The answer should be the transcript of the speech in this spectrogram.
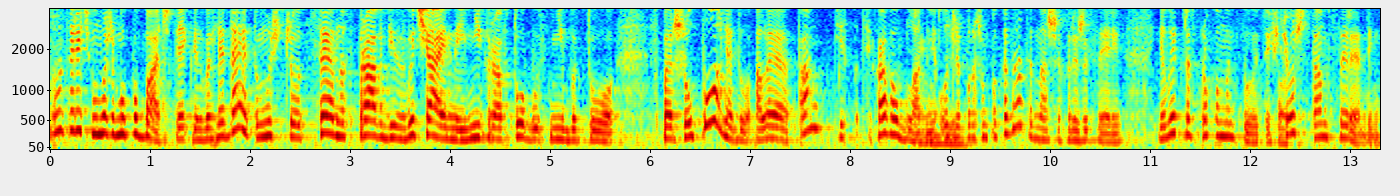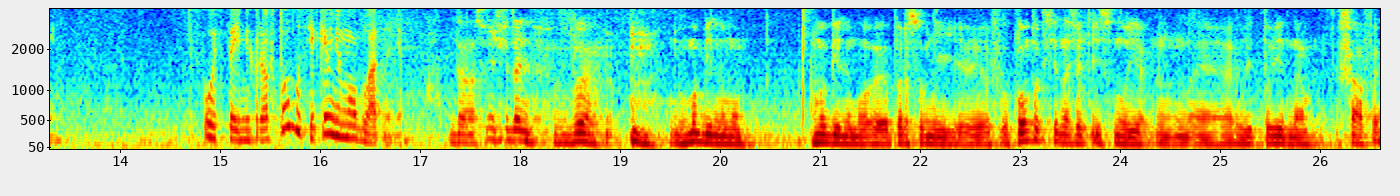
Ну, до речі, ми можемо побачити, як він виглядає, тому що це насправді звичайний мікроавтобус, нібито з першого погляду, але там цікаве обладнання. Отже, прошу показати наших режисерів, і ви якраз прокоментуєте, що Так. ж там всередині. Ось цей мікроавтобус, яке в ньому обладнання. Да, на сьогоднішній день в, в мобільному, мобільному е, пересувній е, комплексі значить, існує е, шафи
